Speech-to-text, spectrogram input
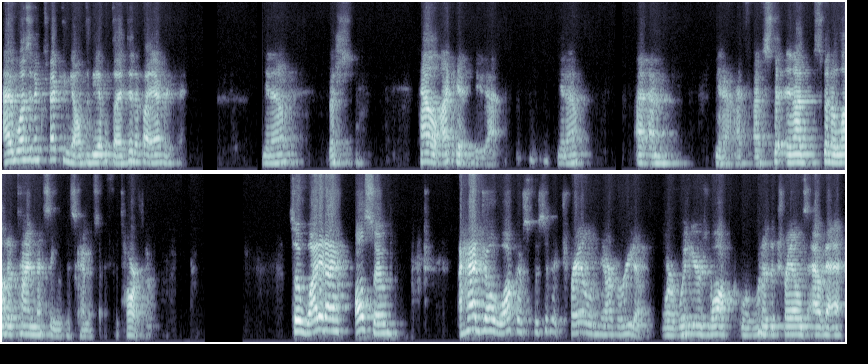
I wasn't expecting y'all to be able to identify everything. You know, hell, I couldn't do that. You know, I, am you know, I've, I've spent and I've spent a lot of time messing with this kind of stuff. It's hard. So why did I also I had y'all walk a specific trail in the Arboretum or Whittier's Walk or one of the trails out at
